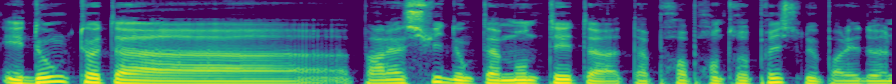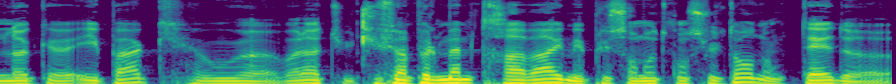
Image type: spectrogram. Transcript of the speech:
Et donc, toi, as, par la suite, donc, tu as monté ta, ta, propre entreprise. Tu nous parlais de Unlock EPAC, où euh, voilà, tu, tu, fais un peu le même travail, mais plus en mode consultant. Donc, t'aides, euh,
